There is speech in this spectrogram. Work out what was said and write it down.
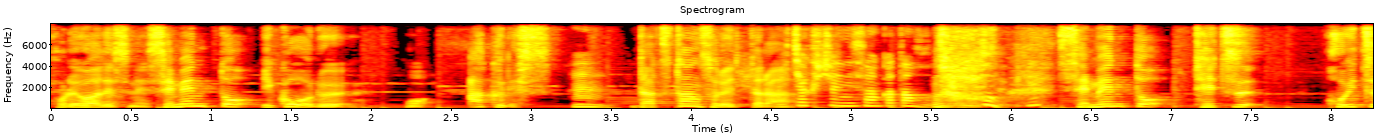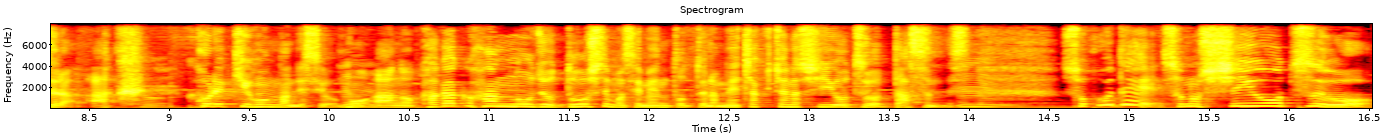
これはですね、セメントイコール、もう悪です。うん。脱炭素で言ったらめち、ゃくちゃ二酸化炭素セメント、鉄、こいつら悪。これ基本なんですよ。もう、うんあの、化学反応上どうしてもセメントっていうのはめちゃくちゃな CO2 を出すんです。うんそこで、その CO2 を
